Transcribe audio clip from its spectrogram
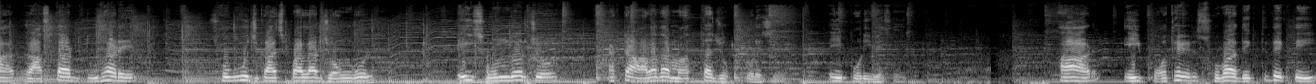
আর রাস্তার দুধারে সবুজ গাছপালার জঙ্গল, এই সৌন্দর্য একটা আলাদা মাত্রা যোগ করেছে। এই পরিবেশে। আর এই পথের শোভা দেখতে দেখতেই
